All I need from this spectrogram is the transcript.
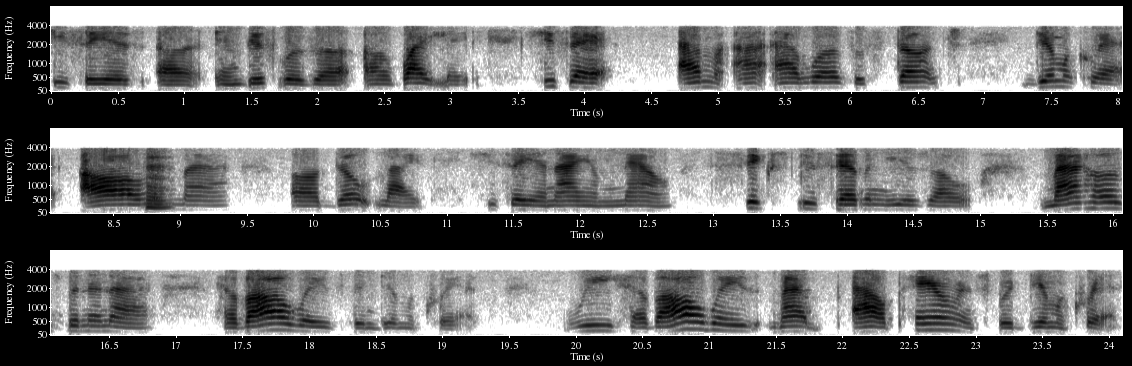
She says, uh and this was a, a white lady. She said, I'm I, I was a staunch Democrat all Mhm. my adult life. She said, and I am now 67 years old. My husband and I have always been Democrats. We have always my our parents were Democrats.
